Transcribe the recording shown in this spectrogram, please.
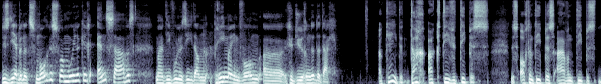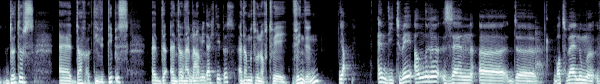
Dus die hebben het s'morgens wat moeilijker en s'avonds, maar die voelen zich dan prima in vorm uh, gedurende de dag. Oké, okay, de dagactieve types. Dus ochtendtypes, avondtypes, dutters, eh, dagactieve types. Eh, de, en dan of hebben namiddagtypes. En dan moeten we nog twee vinden. Ja. En die twee andere zijn uh, de, wat wij noemen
